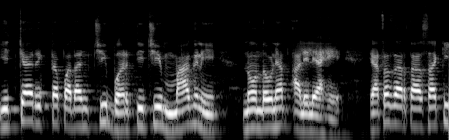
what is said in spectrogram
इतक्या रिक्त पदांची भरतीची मागणी नोंदवण्यात आलेली आहे. याचाच अर्थ असा की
